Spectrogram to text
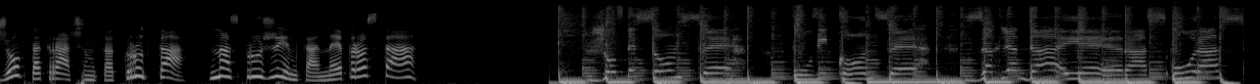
Жовта крашенка крута, в нас пружинка непроста. Жовте сонце у віконце заглядає раз у раз,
